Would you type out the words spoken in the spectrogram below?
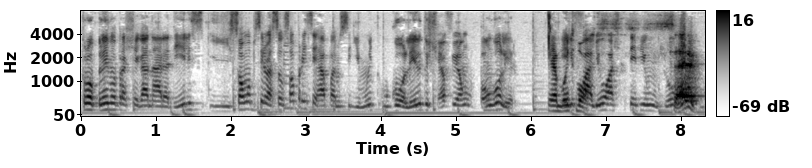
problema para chegar na área deles. E só uma observação, só para encerrar, para não seguir muito: o goleiro do Sheffield é um bom goleiro. É muito ele bom. falhou, acho que teve um jogo. Sério?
